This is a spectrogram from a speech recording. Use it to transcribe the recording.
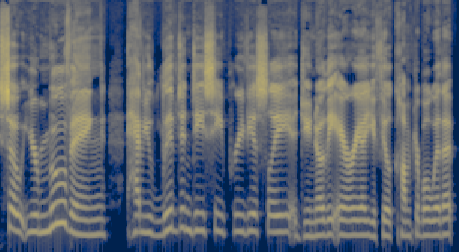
So you're moving. Have you lived in DC previously? Do you know the area? You feel comfortable with it?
